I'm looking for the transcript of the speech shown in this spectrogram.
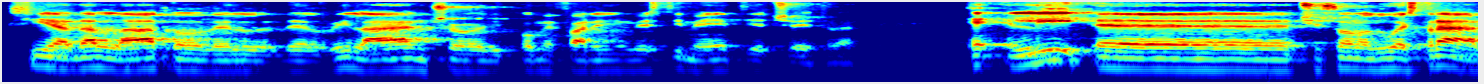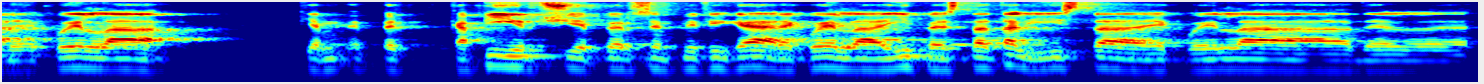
sia dal lato del, del rilancio, di come fare gli investimenti, eccetera. E lì eh, ci sono due strade, quella per capirci e per semplificare, quella iperstatalista e quella del,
